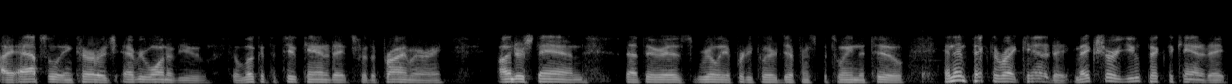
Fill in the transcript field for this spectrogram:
I absolutely encourage every one of you to look at the two candidates for the primary, understand that there is really a pretty clear difference between the two, and then pick the right candidate. Make sure you pick the candidate.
